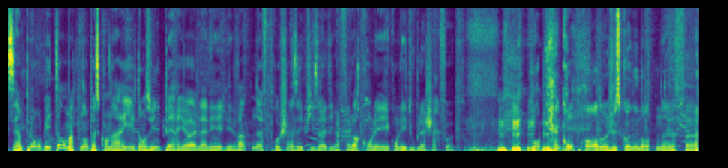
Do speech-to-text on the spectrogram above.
C'est un peu embêtant maintenant parce qu'on arrive dans une période, là, les, les 29 prochains épisodes, il va falloir qu'on les, qu'on les double à chaque fois pour, pour bien comprendre jusqu'au 99. euh.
